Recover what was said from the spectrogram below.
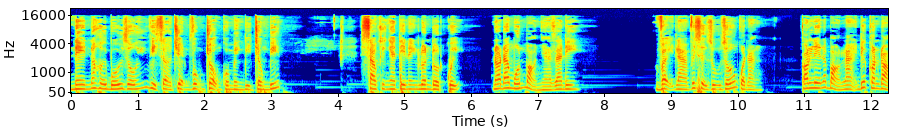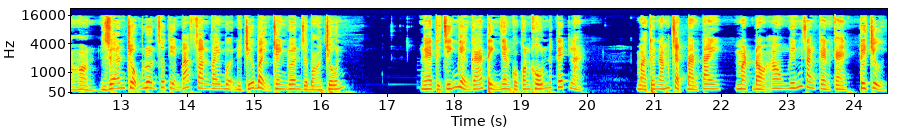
Nên nó hơi bối rối vì sợ chuyện vụng trộm của mình bị chồng biết. Sau khi nghe tin anh Luân đột quỵ, nó đã muốn bỏ nhà ra đi. Vậy là với sự dụ dỗ của đằng, con Liên đã bỏ lại đứa con đỏ hòn rồi ăn trộm luôn số tiền bác Xoan vay mượn để chữa bệnh tranh Luân rồi bỏ trốn. Nghe từ chính miệng gã tình nhân của con khốn nó kết lại. Mà tôi nắm chặt bàn tay, mặt đỏ ao nghiến răng kèn kèn, tôi chửi.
